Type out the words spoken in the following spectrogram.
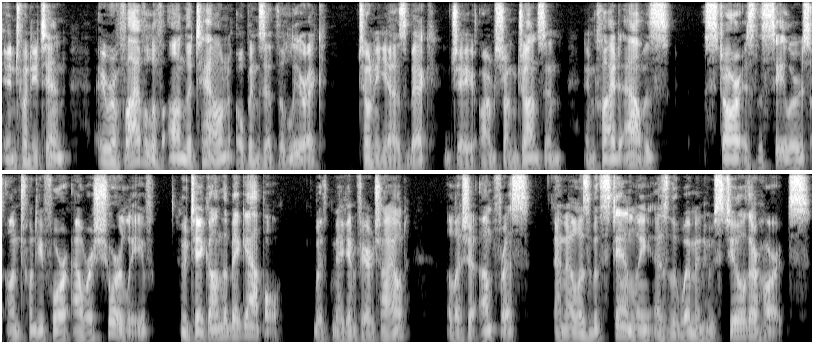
In 2010, a revival of On the Town opens at the Lyric. Tony Yazbeck, J. Armstrong Johnson, and Clyde Alves star as the sailors on 24 hour shore leave who take on the Big Apple, with Megan Fairchild, Alysha Umphress, and Elizabeth Stanley as the women who steal their hearts.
